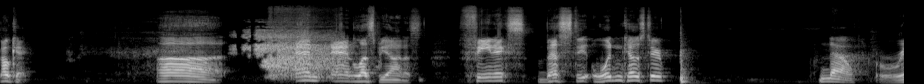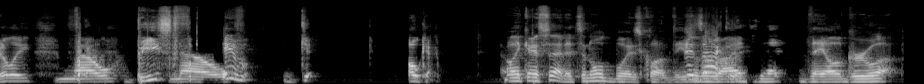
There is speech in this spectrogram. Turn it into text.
Okay. Uh, and and let's be honest, Phoenix best steel, wooden coaster. No, Really? no, Beast no. Five? Get- okay. Like I said, it's an old boys club. These are the rides that they all grew up.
